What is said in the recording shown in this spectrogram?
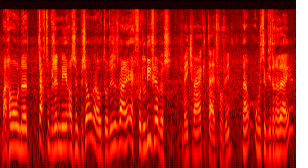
Maar gewoon eh 80% meer als een personenauto. Dus dat waren echt voor de liefhebbers. Weet je waar ik het tijd voor vind? Nou, om een stukje te gaan rijden.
